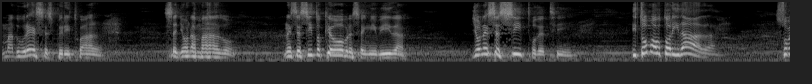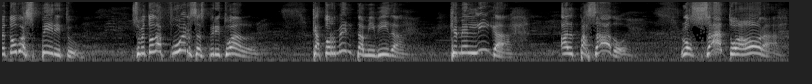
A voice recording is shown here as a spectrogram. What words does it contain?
madurez espiritual. Señor amado, necesito que obres en mi vida. Yo necesito de ti. Y tomo autoridad sobre todo espíritu, sobre toda fuerza espiritual que atormenta mi vida, que me liga al pasado. Lo sato ahora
